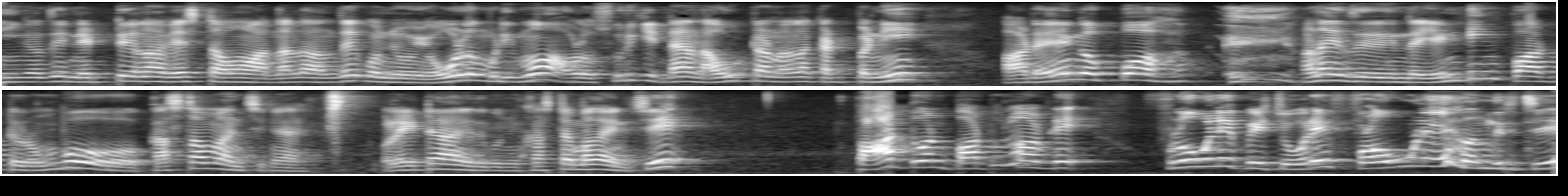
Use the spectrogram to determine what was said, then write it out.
நீங்கள் வந்து நெட்டுலாம் வேஸ்ட் ஆகும். அதனால வந்து கொஞ்சம் எவ்வளோ முடியுமோ அவ்வளோ சுருக்கிட்டேன். அந்த அவுட் ஆனதெல்லாம் கட் பண்ணி அடேங்கப்பா. ஆனால் இது இந்த எண்டிங் பார்ட் ரொம்ப கஷ்டமாக இருந்துச்சுங்க. லைட்டாக இது கொஞ்சம் கஷ்டமாக தான் இருந்துச்சு. பார்ட் ஒன் பார்ட் டூலாம் அப்படியே ஃப்ளோவிலே போயிடுச்சு. ஒரே ஃப்ளோவிலே வந்துருச்சு.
